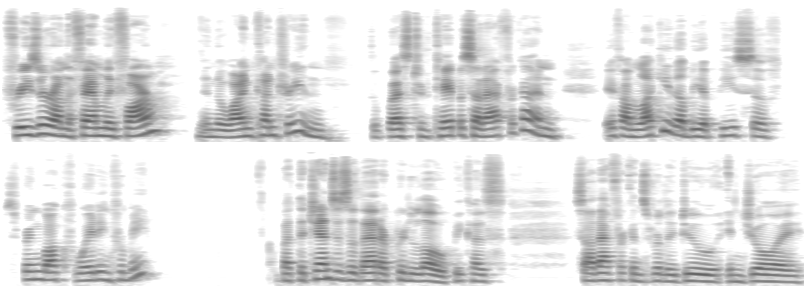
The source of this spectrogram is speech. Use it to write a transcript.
freezer on the family farm in the wine country in the Western Cape of South Africa. And if I'm lucky, there'll be a piece of springbok waiting for me. But the chances of that are pretty low because South Africans really do enjoy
